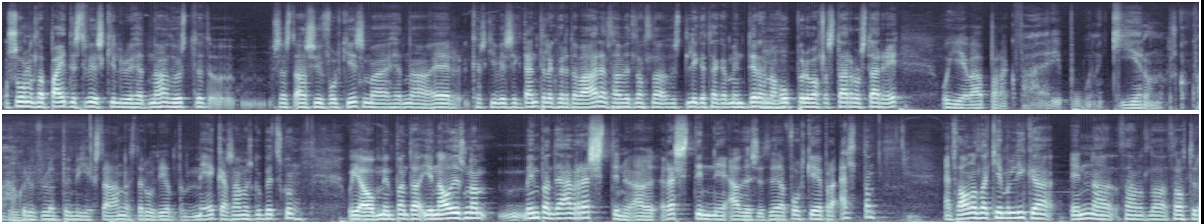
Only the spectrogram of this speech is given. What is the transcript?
og svo náttúrulega bætist við skilur við hérna, þú veist, semst aðsíu fólki sem að hérna er, kannski vissi ekkert endilega hver þetta var en það vil náttúrulega, veist, líka taka myndir þannig að Mhm. hópur eru alltaf starri og starri og ég var bara, hvað er ég búinn að gera honum, sko, hvað, Mhm. hverju flöpum ég ekki starf annars þar út, ég var bara mega saminsku bit, sko, Mhm. og já, myndbanda, ég náði svona myndbandi af restinu, af, restinni af þessu, þegar fólki er bara eldan en þá náttúrulega kemur líka inn að það náttúrulega þráttur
